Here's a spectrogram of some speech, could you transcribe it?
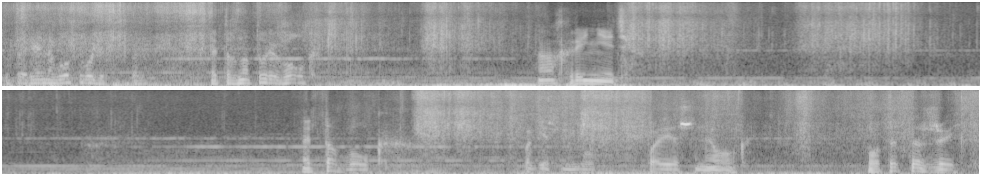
тут реально волк водится, что ли? Это в натуре волк. Охренеть. Это волк. Повешенный волк. Повешенный волк. Вот это жесть.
